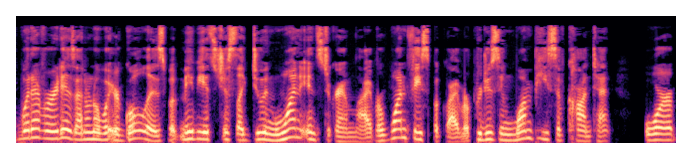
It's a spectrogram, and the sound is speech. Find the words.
whatever it is. I don't know what your goal is, but maybe it's just like doing one Instagram live or one Facebook live or producing one piece of content or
